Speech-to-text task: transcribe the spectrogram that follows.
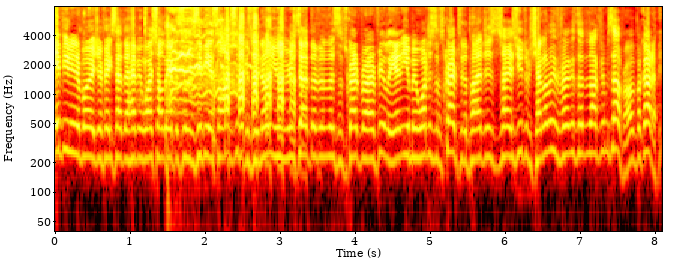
If you need a Voyager fix after having watched all the episodes of CBS All Access, because we know you've reached out to subscribe for our affiliate, you may want to subscribe to the Planet Society's YouTube channel and to the doctor himself, Robert Picardo.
